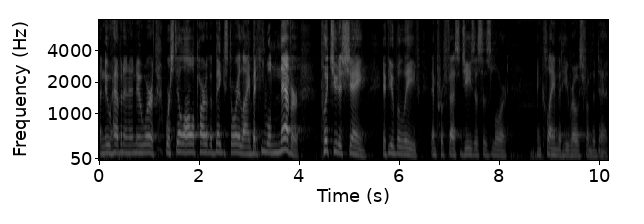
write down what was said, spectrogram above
a new heaven, and a new earth. We're still all a part of a big storyline, but he will never put you to shame if you believe and profess Jesus as Lord and claim that he rose from the dead.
